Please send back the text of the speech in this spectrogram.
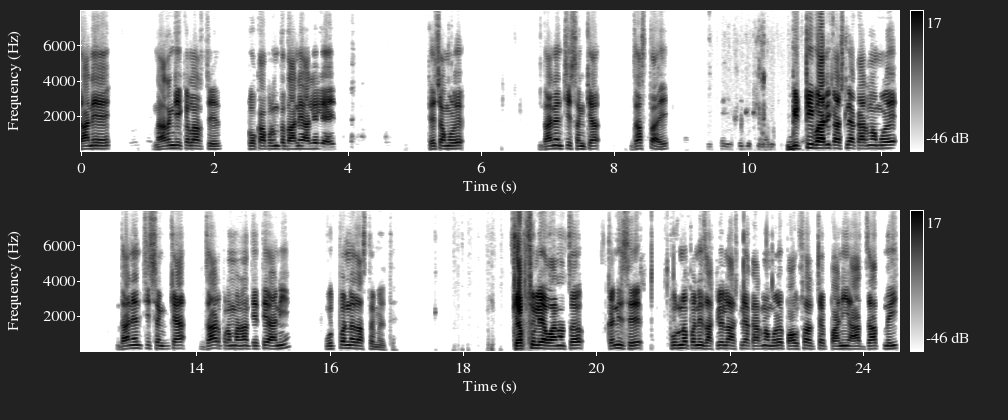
दाणे नारंगी कलरचे टोकापर्यंत दाणे आलेले आहेत. त्याच्यामुळे दाण्यांची संख्या जास्त आहे. बिट्टी बारीक असल्या कारणामुळे दाण्यांची संख्या जाड प्रमाणात येते आणि उत्पन्न जास्त मिळते. कॅप्सूल या वाहनाचं कनिस हे पूर्णपणे झाकलेलं असल्या कारणामुळे पावसाचं पाणी आत जात नाही.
